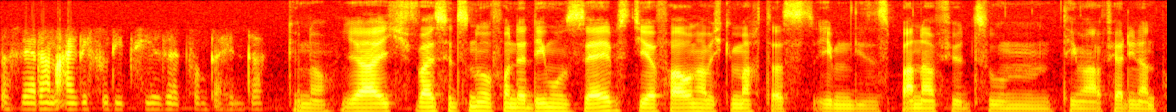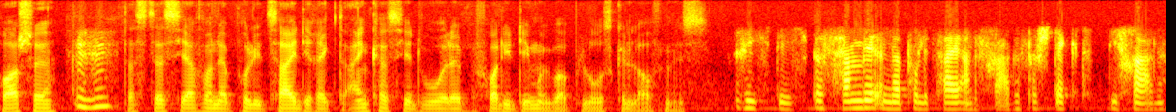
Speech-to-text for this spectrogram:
Das wäre dann eigentlich so die Zielsetzung dahinter. Genau. Ja, ich weiß jetzt nur von der Demo selbst. Die Erfahrung habe ich gemacht, dass eben dieses Banner für zum Thema Ferdinand Porsche, mhm. dass das ja von der Polizei direkt einkassiert wurde, bevor die Demo überhaupt losgelaufen ist. Richtig. Das haben wir in der Polizeianfrage versteckt, die Frage.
